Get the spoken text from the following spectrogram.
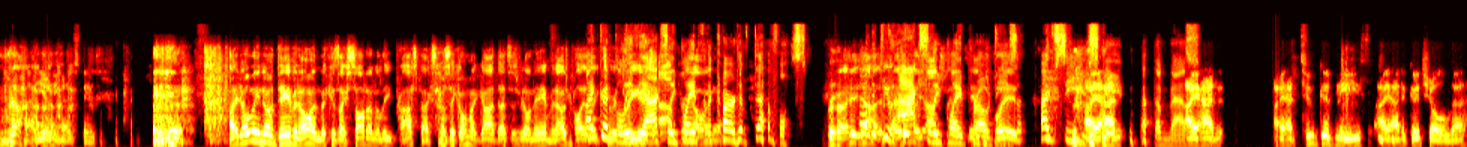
No, he only knows these. I'd only know David Owen because I saw it on Elite Prospects. I was like, oh my god, that's his real name, and that was probably I like two couldn't or believe you years actually played for the him. Cardiff Devils. Right? How yeah, did you it was, like, actually play pro, games I've seen you I had- the mess. I had, I had two good knees. I had a good shoulder,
